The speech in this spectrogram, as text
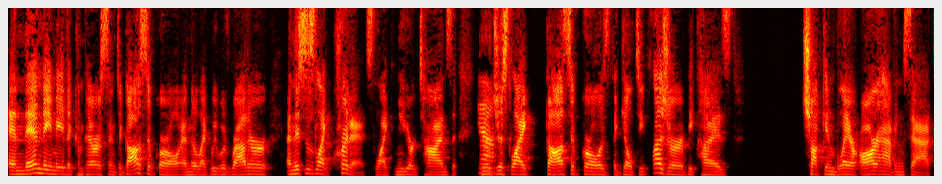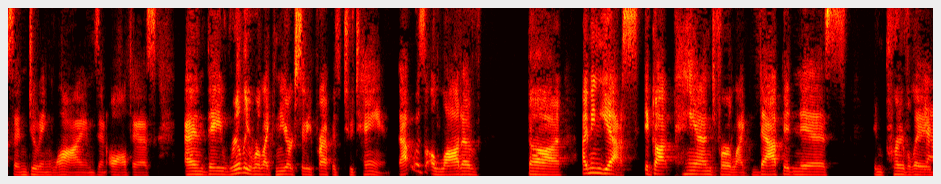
And then they made the comparison to Gossip Girl, and they're like, we would rather, and this is like critics, like New York Times, yeah. they're just like, Gossip Girl is the guilty pleasure because Chuck and Blair are having sex and doing lines and all this. And they really were like, New York City Prep is too tame. That was a lot of the, I mean, yes, it got panned for like vapidness and privilege yeah.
